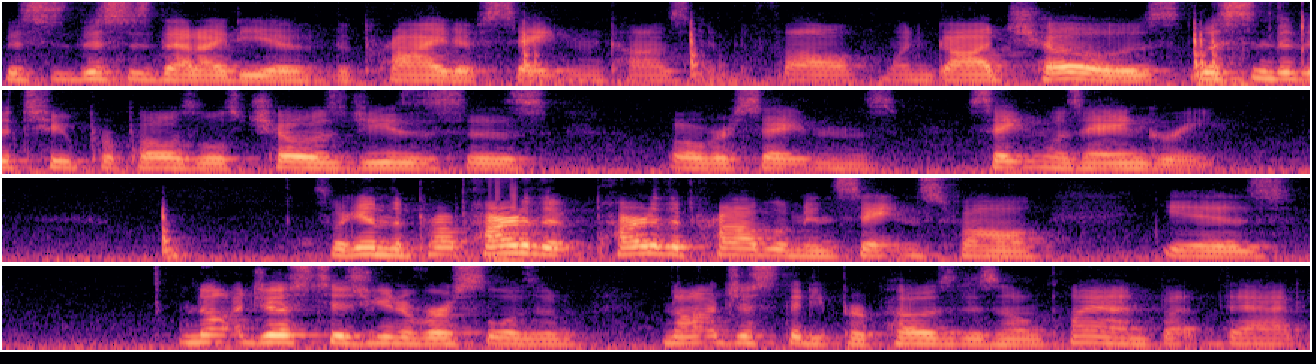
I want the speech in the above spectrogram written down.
this is this is that idea of the pride of Satan caused him to fall. When God chose, listen to the two proposals, chose Jesus's over Satan's. Satan was angry. So again, the part of the part of the problem in Satan's fall is not just his universalism, not just that he proposed his own plan, but that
